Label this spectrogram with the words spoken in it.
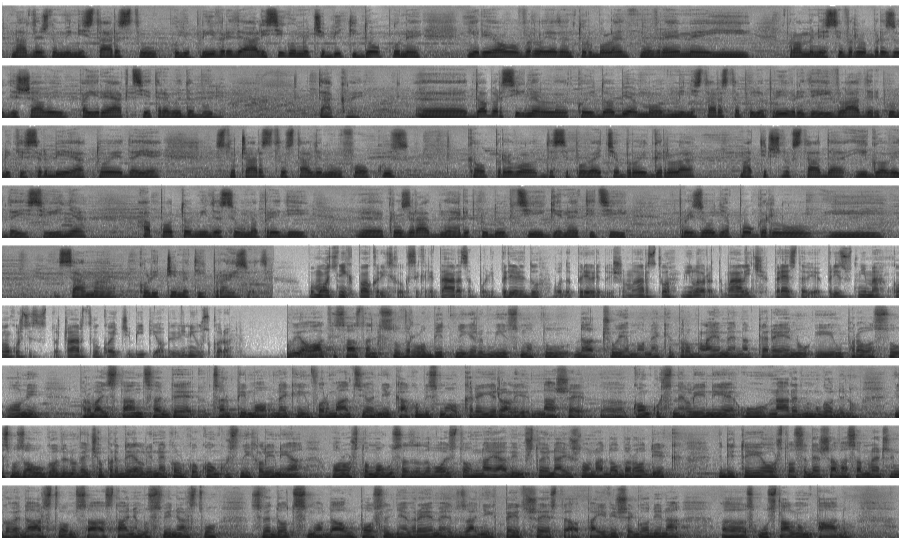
nadležnom ministarstvu poljoprivrede, ali sigurno će biti dopune jer je ovo vrlo jedan turbulentno vreme i promene se vrlo brzo dešavaju, pa i reakcije trebaju da budu takve. E, dobar signal koji dobijamo od Ministarstva poljoprivrede i vlade Republike Srbije, a to je da je stočarstvo stavljeno u fokus kao prvo da se poveća broj grla matičnog stada i goveda i svinja, a potom i da se unapredi e, kroz rad na reprodukciji, genetici, proizvodnja po grlu i sama količina tih proizvoda. Pomoćnik pokrinjskog sekretara za poljoprivredu, vodoprivredu i šumarstvo Milorad Malić predstavio je prisutnima konkurse za stočarstvo koji će biti objavljeni uskoro. Ovi ovakvi sastanci su vrlo bitni jer mi smo tu da čujemo neke probleme na terenu i upravo su oni prva instanca gde crpimo neke informacije od njih kako bismo kreirali naše e, konkursne linije u narednom godinu. Mi smo za ovu godinu već opredelili nekoliko konkursnih linija. Ono što mogu sa zadovoljstvom najavim što je naišlo na dobar odjek, Vidite i ovo što se dešava sa mlečnim govedarstvom, sa stanjem u svinjarstvu. Svedoci smo da u poslednje vreme, zadnjih 5, 6, pa i više godina, e, u stalnom padu.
